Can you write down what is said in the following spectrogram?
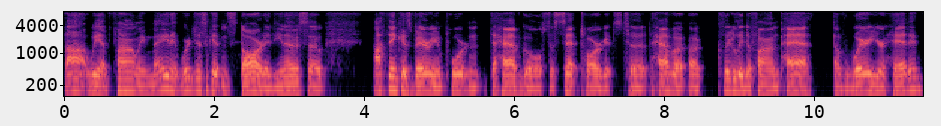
thought we had finally made it, we're just getting started, you know? So I think it's very important to have goals, to set targets, to have a, a clearly defined path of where you're headed,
